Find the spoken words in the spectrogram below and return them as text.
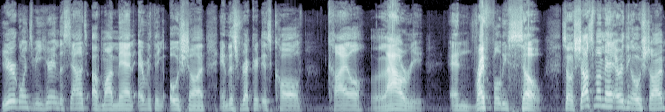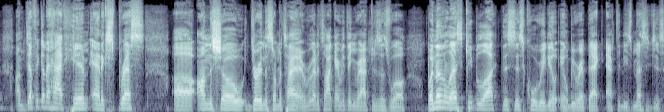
you're going to be hearing the sounds of my man, Everything Ocean, and this record is called Kyle Lowry, and rightfully so. So, shouts to my man, Everything Ocean. I'm definitely going to have him and Express uh, on the show during the summertime, and we're going to talk everything Raptors as well. But nonetheless, keep it locked. This is Cool Radio, and we'll be right back after these messages.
